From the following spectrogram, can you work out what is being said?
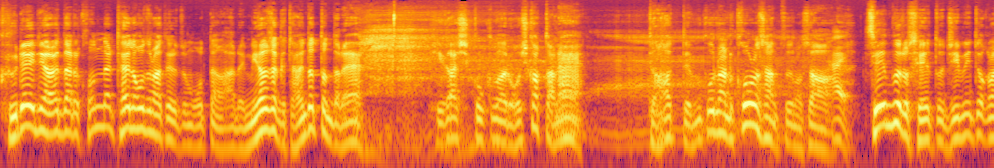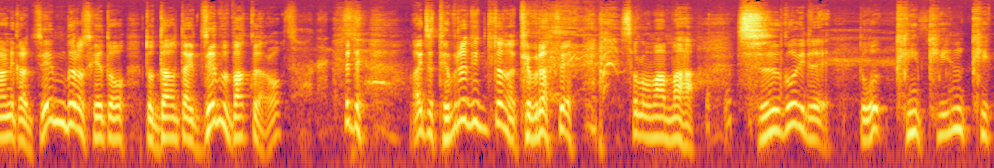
クレーにあれだね、こんなに大変なことになってると思ったが、あれ、宮崎大変だったんだね。東国原惜しかったね。だって向こうのあの河野さんっていうのさ、はい。全部の政党自民党から何から全部の政党と団体全部バックだろ？そうなんであいつ手ぶらで言ってたんだ手ぶらで。そのまんま。すごいね。どききき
